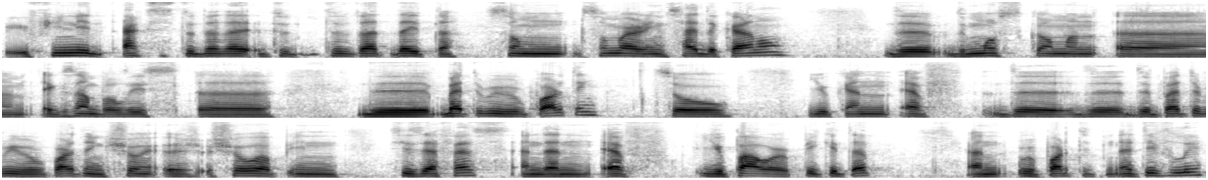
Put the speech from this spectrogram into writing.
if you need access to, the, to, to, that data some, somewhere inside the kernel. The, the most common uh, example is uh, the battery reporting. So you can have the, the, the battery reporting show, uh, show up in sysfs and then have UPower pick it up and report it natively.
